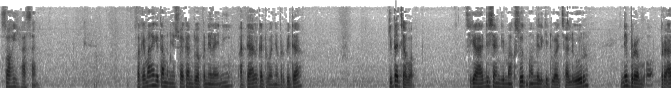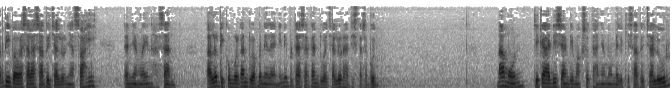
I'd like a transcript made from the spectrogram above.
sohi hasan. Bagaimana kita menyesuaikan dua penilaian ini padahal keduanya berbeda? Kita jawab. Jika hadis yang dimaksud memiliki dua jalur, ini ber berarti bahwa salah satu jalurnya sahih dan yang lain hasan. Lalu dikumpulkan dua penilaian ini berdasarkan dua jalur hadis tersebut. Namun, jika hadis yang dimaksud hanya memiliki satu jalur,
